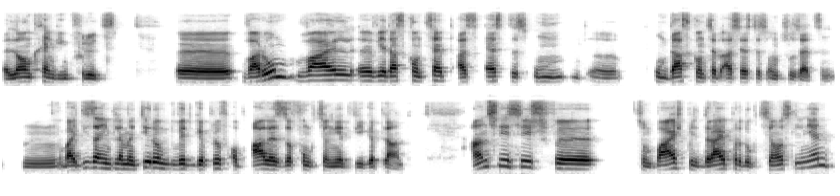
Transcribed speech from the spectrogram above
Long-Hanging Fruits. Äh, warum? Weil äh, wir das Konzept als erstes um, äh, um das Konzept als erstes umzusetzen. Hm, bei dieser Implementierung wird geprüft, ob alles so funktioniert wie geplant. Anschließend für zum Beispiel drei Produktionslinien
